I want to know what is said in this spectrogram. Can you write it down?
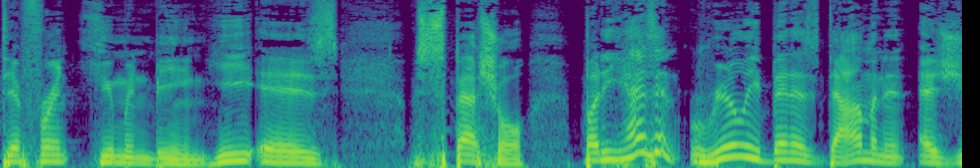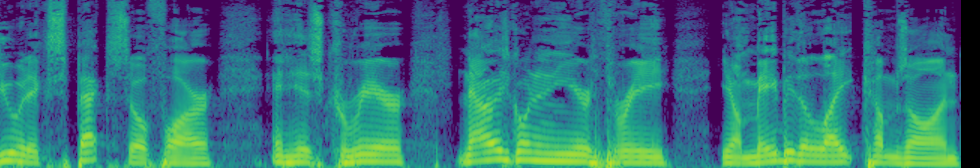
different human being. He is special but he hasn't really been as dominant as you would expect so far in his career. Now he's going into year three. You know, maybe the light comes on.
